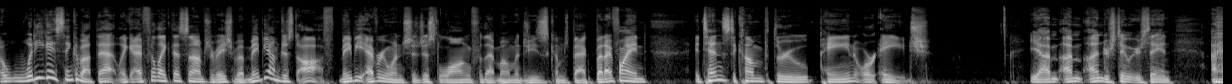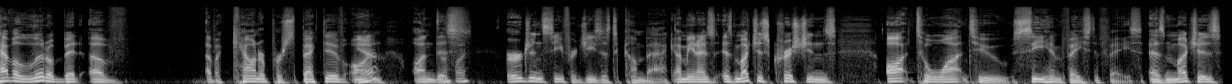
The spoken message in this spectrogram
uh, What do you guys think about that? Like, I feel like that's an observation, but maybe I'm just off. Maybe everyone should just long for that moment Jesus comes back. But I find it tends to come through pain or age. Yeah, I'm, I'm, I understand what you're saying. I have a little bit of of a counter perspective on Yeah, on this urgency for Jesus to come back. I mean, as as much as Christians ought to want to see him face to face, as much as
